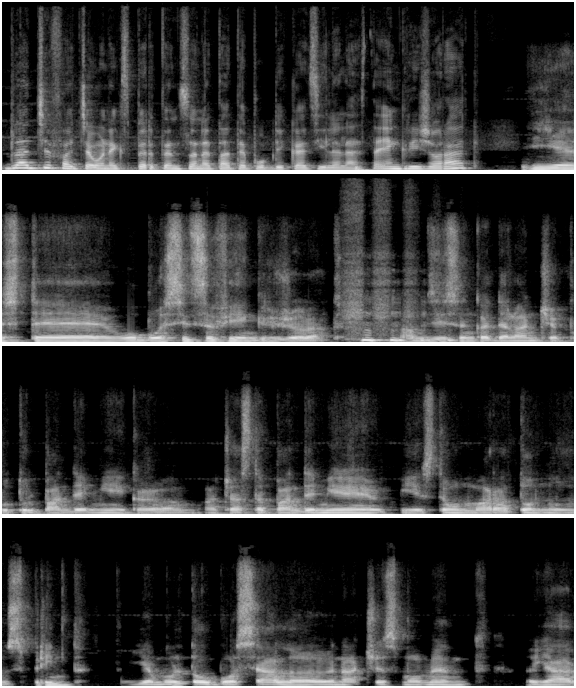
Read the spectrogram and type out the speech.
Vlad, ce face un expert în sănătate publică zilele astea? E îngrijorat? Este obosit să fie îngrijorat. Am zis încă de la începutul pandemiei că această pandemie este un maraton, nu un sprint. E multă oboseală în acest moment, iar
